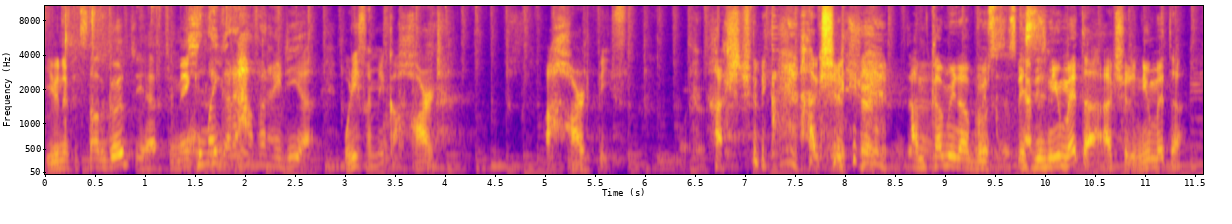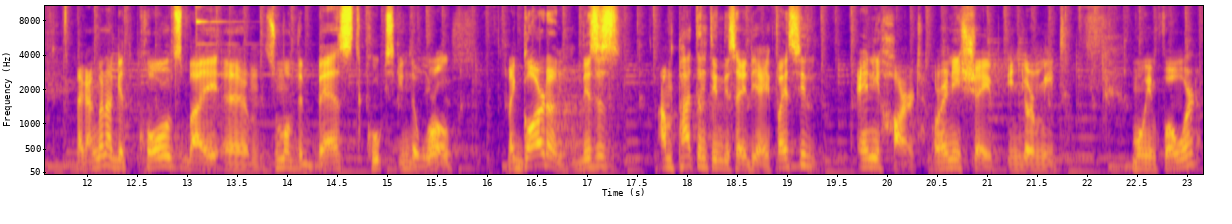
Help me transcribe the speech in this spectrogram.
Even if it's not good, you have to make oh it. Oh my god, I have an idea. What if I make a heart, a heart beef? Actually, actually, sure I'm coming up with this, this new meta. Actually, new meta. Like I'm gonna get calls by um, some of the best cooks in the world. Like Gordon, this is I'm patenting this idea. If I see any heart or any shape in your meat moving forward,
